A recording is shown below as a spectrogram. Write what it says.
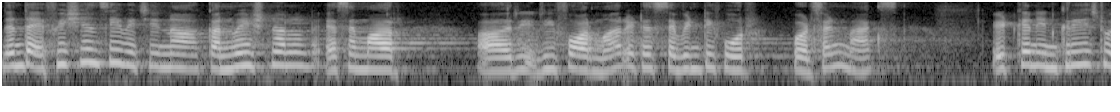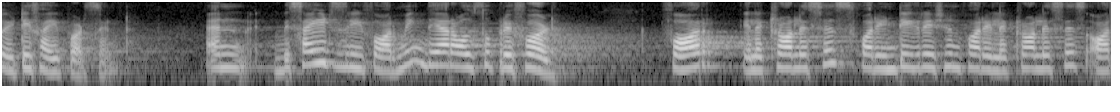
then the efficiency which in a conventional SMR uh, re reformer it is 74 percent max, it can increase to 85 percent and besides reforming they are also preferred for electrolysis, for integration for electrolysis or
